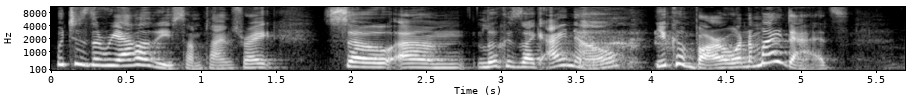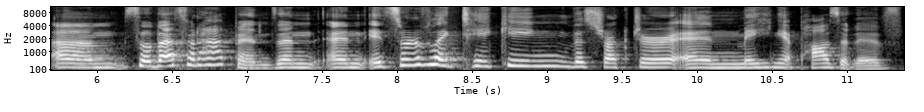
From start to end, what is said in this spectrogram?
which is the reality sometimes, right? So um, Luke is like, "I know. You can borrow one of my dads." Um, so that's what happens, and and it's sort of like taking the structure and making it positive,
